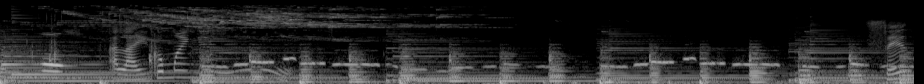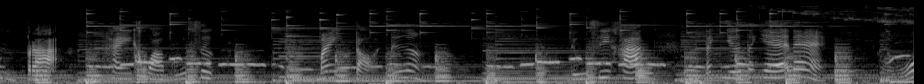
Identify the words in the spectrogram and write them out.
งงงอะไรก็ไม่รู้ ความรู้สึก ไม่ต่อเนื่อง ดูสิคะตั้งเยอะตั้งแยะแน่โอ้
